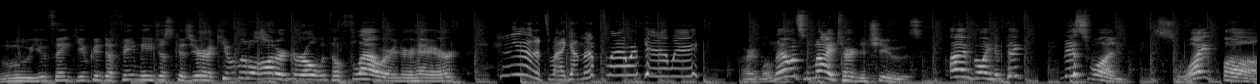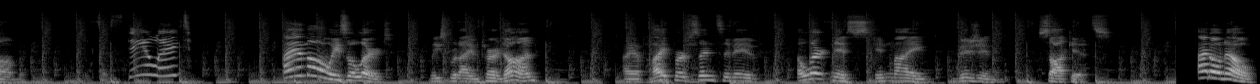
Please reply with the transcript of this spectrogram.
Ooh, you think you can defeat me just because you're a cute little otter girl with a flower in her hair? Yeah, that's why I got my flower power. Alright, well now it's my turn to choose. I'm going to pick this one, Swipe Bomb. So stay alert. I am always alert, least when I am turned on. I have hypersensitive alertness in my vision sockets. I don't know.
